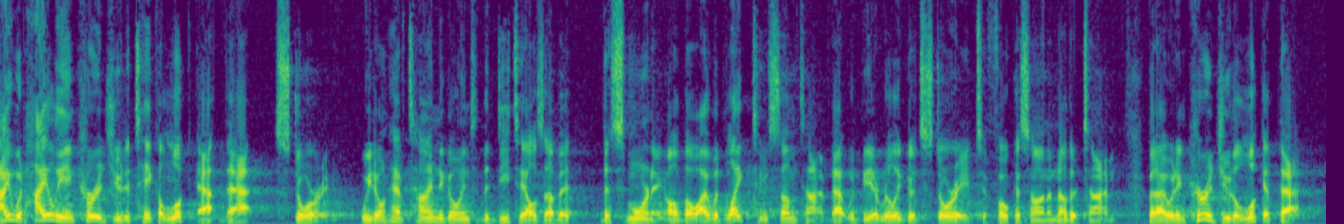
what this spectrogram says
I would highly encourage you to take a look at that story. We don't have time to go into the details of it this morning, although I would like to sometime. That would be a really good story to focus on another time. But I would encourage you to look at that.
